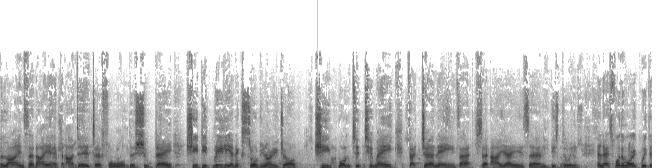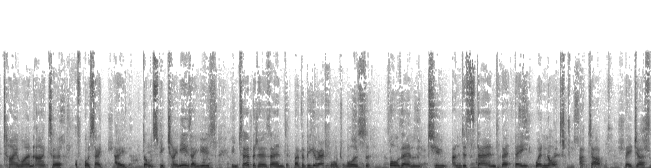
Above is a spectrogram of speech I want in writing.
the lines that I had added uh, for the shoot day. She did really an extraordinary job she wanted to make that journey that uh, Aya is um, is doing. And as for the work with the Taiwan actor, of course, I I don't speak Chinese. I use interpreters, and but the bigger effort was for them to understand that they were not act up. They just,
